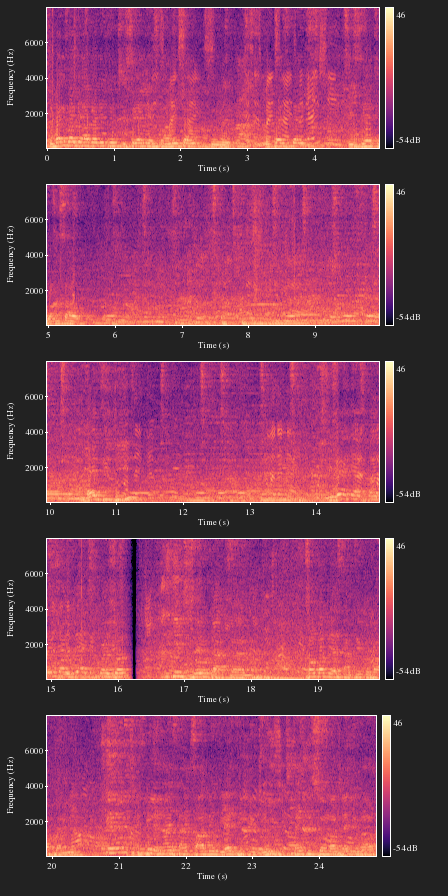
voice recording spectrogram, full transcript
If anybody have anything to say, any explanation to the president is here to answer. SDG, is there any explanation? Is there any question? It gives so that um, somebody else can take over from me. It's been a nice time serving the SDG. Thank you so much, everyone.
